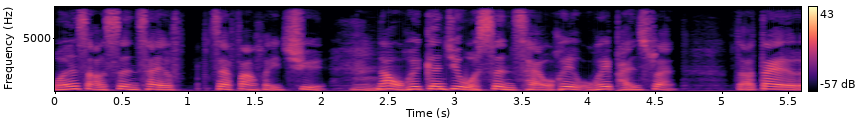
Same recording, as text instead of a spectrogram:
我很少剩菜再放回去。嗯，那我会根据我剩菜，我会我会盘算。带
